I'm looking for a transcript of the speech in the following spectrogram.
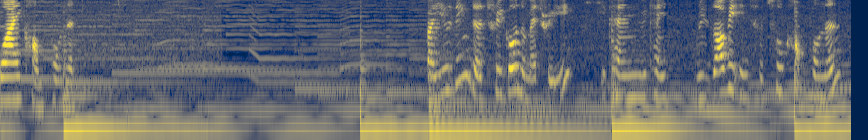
y component the trigonometry you can we can resolve it into two components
